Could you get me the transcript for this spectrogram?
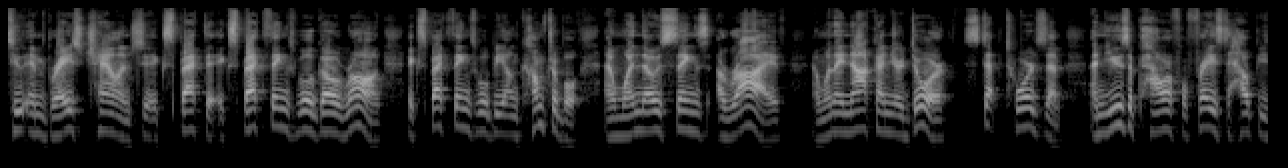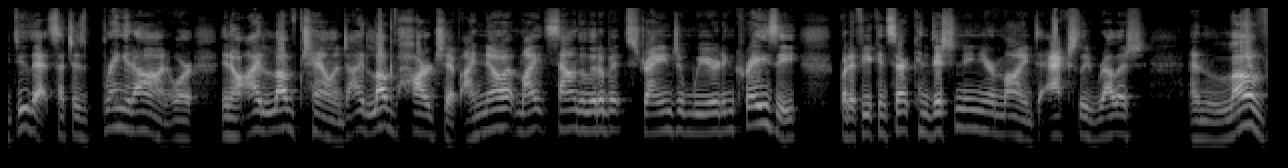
to embrace challenge, to expect it. Expect things will go wrong. Expect things will be uncomfortable. And when those things arrive and when they knock on your door, step towards them and use a powerful phrase to help you do that, such as bring it on or, you know, I love challenge. I love hardship. I know it might sound a little bit strange and weird and crazy, but if you can start conditioning your mind to actually relish and love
